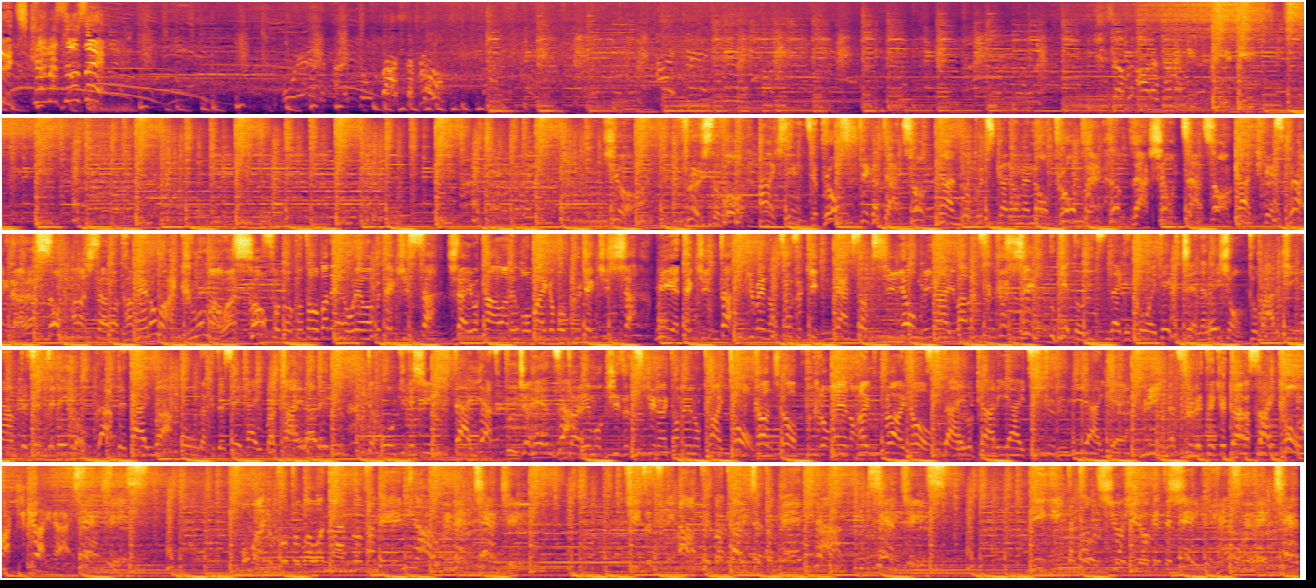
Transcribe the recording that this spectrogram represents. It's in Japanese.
ぶちかまそうぜ！新たな First of all 愛してんぜブロス手が立つ何度ぶつかろうが No problem 楽勝雑音楽器決ないならそう。明日のための。そう。その言葉で俺は無敵さ。時代は変わる。お前が目撃者。見えてきた。夢の続き約束しよう。未来は美しい。受け取りつなげ超えていく。ジェネレーション止まる気なんて全然ねえよ。ラップで対話。音楽で世界は変えられる。って本気で信じたいやつ。Put your hands up 誰も傷つけないための回答。感じろ袋への愛とプライド。伝え分かり合い作る未来へ。みんな連れてけたら最高。間違いない。Changes お前の言葉は何のために Now we you don't get to it hands with it.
